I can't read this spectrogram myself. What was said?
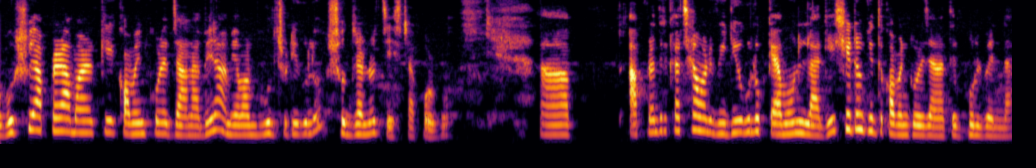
অবশ্যই আপনারা আমাকে কমেন্ট করে জানাবেন, আমি আমার ভুল ত্রুটিগুলো শুধরানোর চেষ্টা করব। আপনাদের কাছে আমার ভিডিওগুলো কেমন লাগে সেটাও কিন্তু কমেন্ট করে জানাতে ভুলবেন না।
